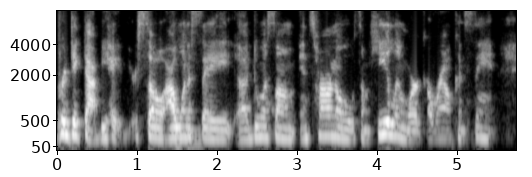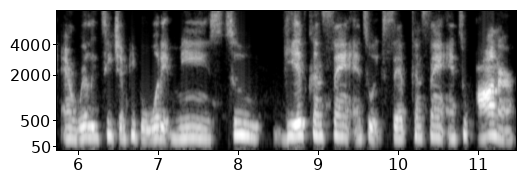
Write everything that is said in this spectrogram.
predict that behavior. So I want to Mhm. say uh, doing some internal, some healing work around consent and really teaching people what it means to give consent and to accept consent and to honor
